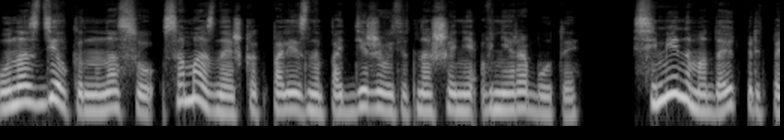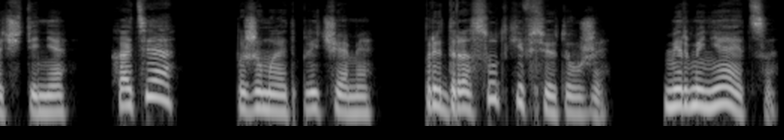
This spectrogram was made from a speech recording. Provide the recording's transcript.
У нас сделка на носу, сама знаешь, как полезно поддерживать отношения вне работы. Семейным отдают предпочтение, хотя, пожимает плечами, Предрассудки все это уже. Мир меняется.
